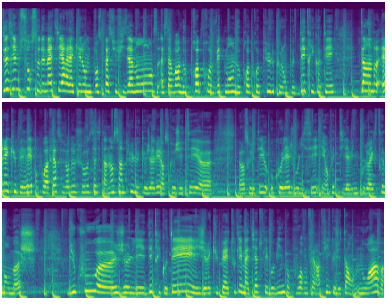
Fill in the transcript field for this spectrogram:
Deuxième source de matière à laquelle on ne pense pas suffisamment, à savoir nos propres vêtements, nos propres pulls que l'on peut détricoter teindre et récupérer pour pouvoir faire ce genre de choses. Ça c'est un ancien pull que j'avais lorsque j'étais euh, lorsque j'étais au collège ou au lycée et en fait il avait une couleur extrêmement moche. Du coup, euh, je l'ai détricoté et j'ai récupéré toutes les matières, toutes les bobines pour pouvoir en faire un fil que j'étais en noir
